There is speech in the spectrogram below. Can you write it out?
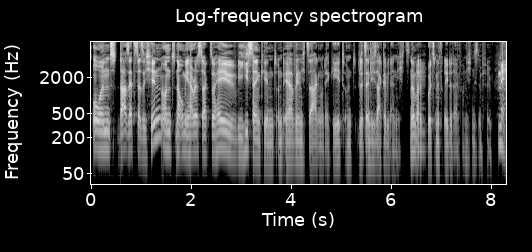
Und da setzt er sich hin und Naomi Harris sagt so, hey, wie hieß dein Kind? Und er will nichts sagen und er geht und letztendlich sagt er wieder nichts, ne? weil mhm. Will Smith redet einfach nicht in diesem Film. Nee.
